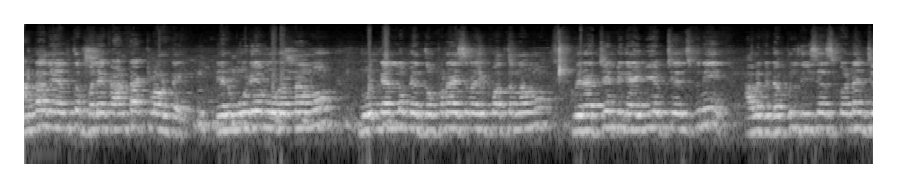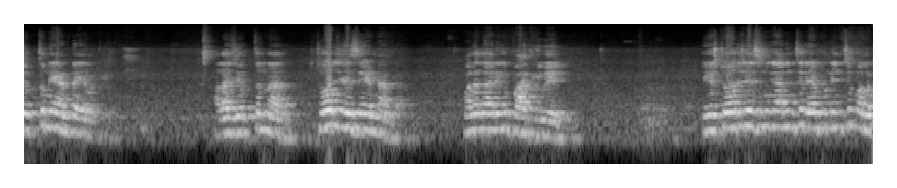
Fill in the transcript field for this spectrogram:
అండాలు వీళ్ళతో భలే కాంటాక్ట్లో ఉంటాయి. నేను మూడే మూడు ఉన్నాము. మూడు నెలలు మేము దుప్పనాశనం అయిపోతున్నాము. మీరు అర్జెంటుగా ఐవీఎఫ్ చేసుకుని వాళ్ళకి డబ్బులు తీసేసుకోండి అని చెప్తున్నాయి అంట వీళ్ళకి. అలా చెప్తున్నారు. స్టోర్ చేసేయండి అంట. మళ్ళీ దానికి పాతికి వేలు. ఇక స్టోర్ చేసిన కాడి నుంచి రేపు నుంచి మళ్ళీ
